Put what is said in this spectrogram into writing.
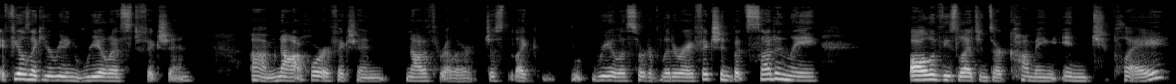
it feels like you're reading realist fiction um, not horror fiction, not a thriller, just like realist sort of literary fiction. But suddenly, all of these legends are coming into play.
